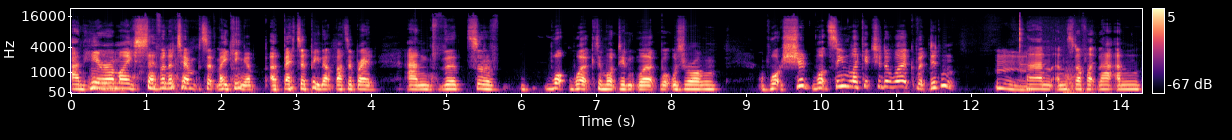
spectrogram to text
And here are my seven attempts at making a, a better peanut butter bread. And the sort of what worked and what didn't work what was wrong what should what seemed like it should have worked but didn't. Hmm. and and stuff like that. And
